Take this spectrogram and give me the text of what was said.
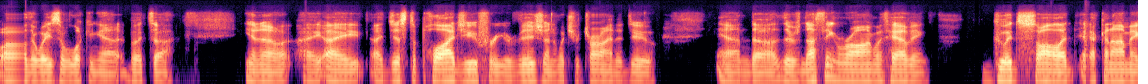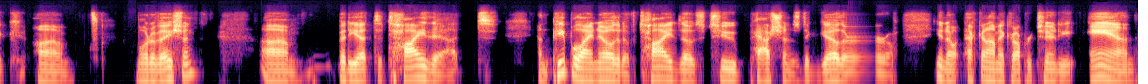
other ways of looking at it. But uh, you know, I, I, I just applaud you for your vision, what you're trying to do. And uh, there's nothing wrong with having good, solid economic um, motivation. Um, but yet to tie that, and people I know that have tied those two passions together of, you know, economic opportunity and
